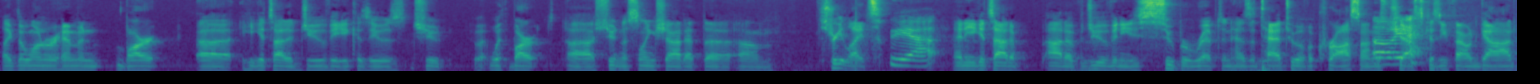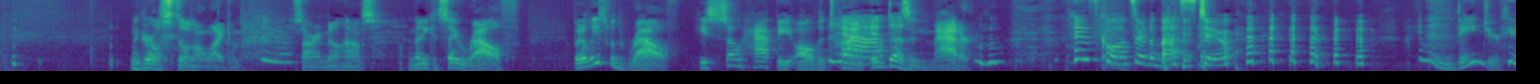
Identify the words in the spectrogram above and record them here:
Like the one where him and Bart, uh, he gets out of juvie because he was shoot with Bart uh, shooting a slingshot at the um, streetlights, Yeah. and he gets out of out of juve and he's super ripped and has a tattoo of a cross on his Oh, chest because he found God. the girls still don't like him. Sorry, Milhouse. And then he could say Ralph, but at least with Ralph, he's so happy all the time. Yeah. It doesn't matter. His quotes are the best too. In danger.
